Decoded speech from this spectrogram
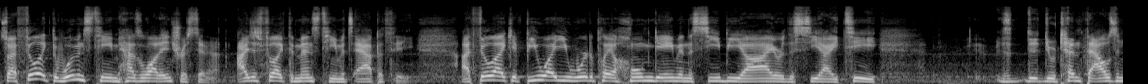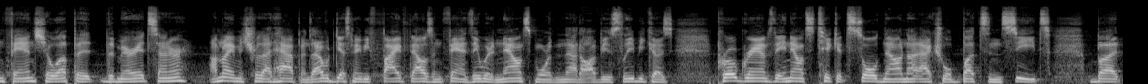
So I feel like the women's team has a lot of interest in it. I just feel like the men's team, it's apathy. I feel like if BYU were to play a home game in the CBI or the CIT do 10,000 fans show up at the Marriott Center? I'm not even sure that happens. I would guess maybe 5,000 fans. They would announce more than that, obviously, because programs, they announce tickets sold now, not actual butts and seats. But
